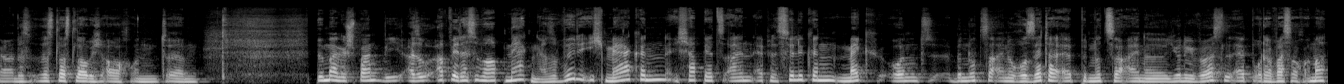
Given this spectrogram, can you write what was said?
ja, das, das, das glaube ich auch. Und ähm, bin mal gespannt, wie, also ob wir das überhaupt merken. Also würde ich merken, ich habe jetzt einen Apple Silicon Mac und benutze eine Rosetta App, benutze eine Universal App oder was auch immer,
